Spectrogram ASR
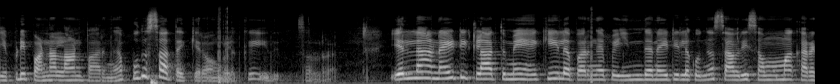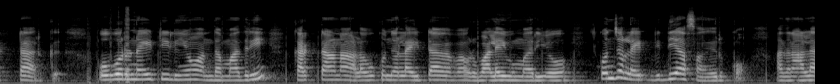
எப்படி பண்ணலான்னு பாருங்கள் புதுசாக தைக்கிறவங்களுக்கு இது சொல்கிறேன் எல்லா நைட்டி கிளாத்துமே கீழே பாருங்கள் இப்போ இந்த நைட்டியில் கொஞ்சம் சவரி சமமாக கரெக்டாக இருக்குது ஒவ்வொரு நைட்டிலையும் அந்த மாதிரி கரெக்டான அளவு கொஞ்சம் லைட்டாக ஒரு வளைவு மாதிரியோ கொஞ்சம் லைட் வித்தியாசம் இருக்கும். அதனால்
